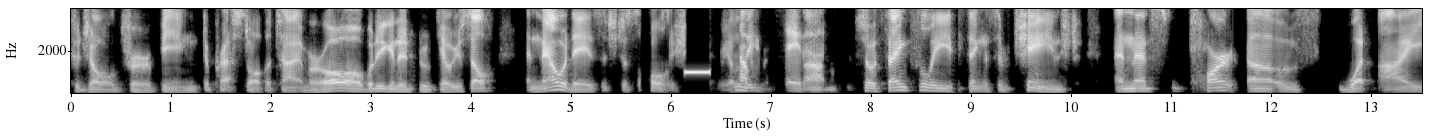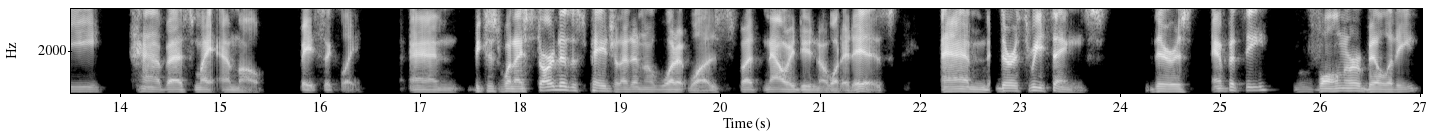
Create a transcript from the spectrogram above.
cajoled for being depressed all the time, or oh, what are you going to do? Kill yourself? And nowadays, it's just holy shit really. No, say that. Um, so thankfully, things have changed. And that's part of what I have as my MO, basically. And because when I started this page, I didn't know what it was, but now I do know what it is. And there are three things there's empathy, vulnerability,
